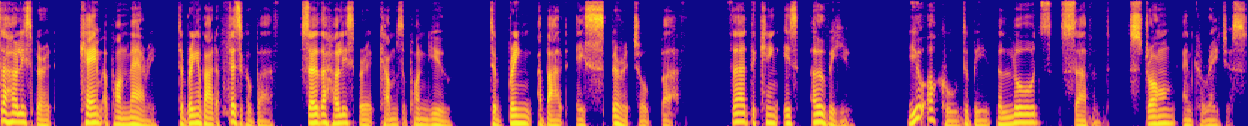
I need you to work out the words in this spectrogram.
the Holy Spirit came upon Mary to bring about a physical birth, so the Holy Spirit comes upon you to bring about a spiritual birth. Third, the King is over you. You are called to be the Lord's servant, strong and courageous.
